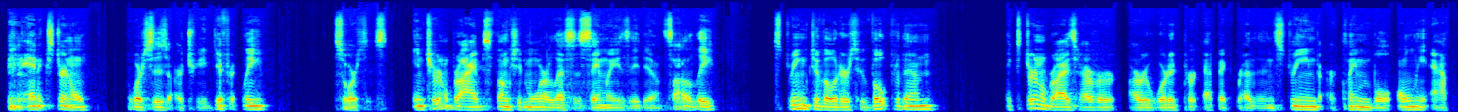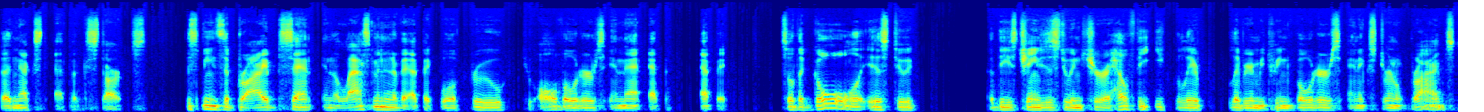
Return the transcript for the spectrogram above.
and external forces are treated differently. Sources. Internal bribes function more or less the same way as they did on Solidly, streamed to voters who vote for them. External bribes, however, are rewarded per epoch rather than streamed, are claimable only after the next epoch starts. This means the bribe sent in the last minute of epoch will accrue to all voters in that epoch. So the goal is to these changes to ensure a healthy equilibrium between voters and external bribes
